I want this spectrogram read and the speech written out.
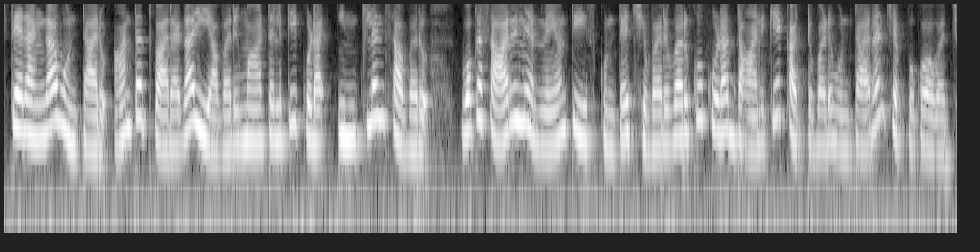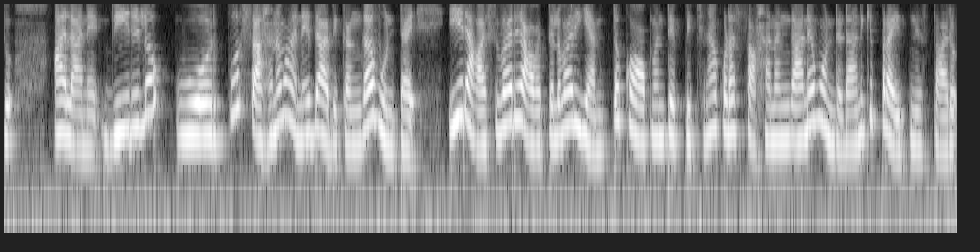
స్థిరంగా ఉంటారు. అంత త్వరగా ఎవరి మాటలకి కూడా ఇన్ఫ్లుయెన్స్ అవ్వరు. ఒకసారి నిర్ణయం తీసుకుంటే చివరి వరకు కూడా దానికే కట్టుబడి ఉంటారని చెప్పుకోవచ్చు. అలానే వీరిలో ఓర్పు సహనం అనేది అధికంగా ఉంటాయి. ఈ రాశివారి అవతల వారు ఎంత కోపం తెప్పించినా కూడా సహనంగానే ఉండడానికి ప్రయత్నిస్తారు.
